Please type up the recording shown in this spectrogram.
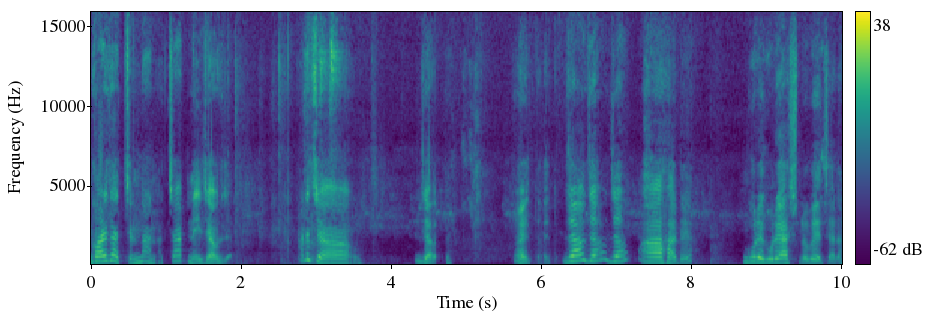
ঘরে যাচ্ছেন? না না, চাপ নেই, যাও যাও। আরে যাও যাও তো তো, যাও যাও যাও। আহারে, ঘুরে ঘুরে আসলো বেচারা।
